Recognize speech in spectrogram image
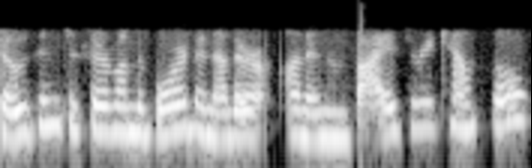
chosen to serve on the board, another on an advisory council.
